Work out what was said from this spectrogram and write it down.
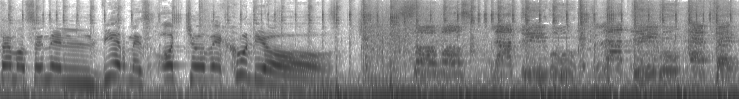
Estamos en el viernes 8 de julio. Somos la tribu, la tribu FM.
